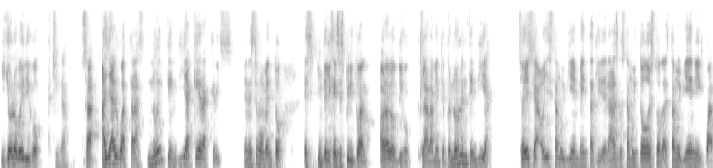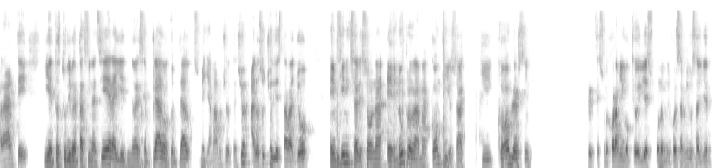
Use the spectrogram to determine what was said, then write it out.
y yo lo veo y digo, ah, chinga, o sea, hay algo atrás. No entendía qué era Cris. En ese momento es inteligencia espiritual. Ahora lo digo claramente, pero no lo entendía. Yo decía, oye, está muy bien ventas, liderazgo, está muy todo esto, está muy bien, y cuadrante, y entonces tu libertad financiera, y no eres empleado tu empleado, pues me llamaba mucho la atención. A los ocho días estaba yo en Phoenix, Arizona, en un programa con Kiyosaki, con Blair Singer, que es su mejor amigo, que hoy día es uno de mis mejores amigos. Ayer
